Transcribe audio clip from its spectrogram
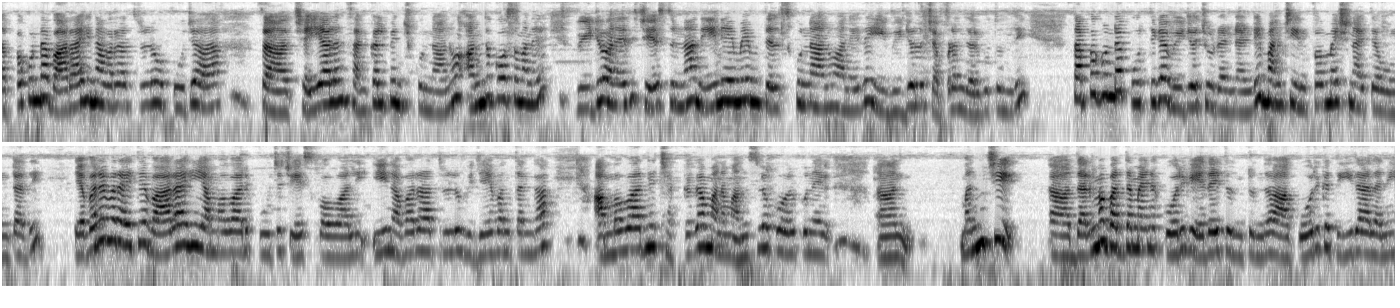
తప్పకుండా వారాహి నవరాత్రులు పూజ స- చేయాలని సంకల్పించుకున్నాను. అందుకోసం అనేది వీడియో అనేది చేస్తున్నా. నేనేమేమి తెలుసుకున్నాను అనేది ఈ వీడియోలో చెప్పడం జరుగుతుంది. తప్పకుండా పూర్తిగా వీడియో చూడండి అండి మంచి ఇన్ఫర్మేషన్ అయితే ఉంటుంది. ఎవరెవరైతే వారాహి అమ్మవారి పూజ చేసుకోవాలి ఈ నవరాత్రులు విజయవంతంగా అమ్మవారిని చక్కగా మన మనసులో కోరుకునే మంచి ధర్మబద్ధమైన కోరిక ఏదైతే ఉంటుందో ఆ కోరిక తీరాలని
